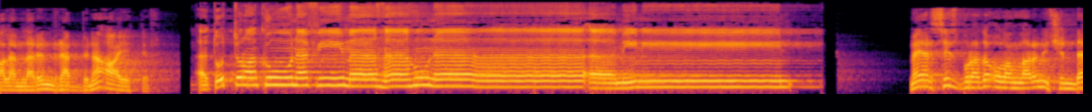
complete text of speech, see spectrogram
aləmlərin Rəbbinə aiddir. أتتركون فيما هاهنا آمنين Məyər siz burada olanların içində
